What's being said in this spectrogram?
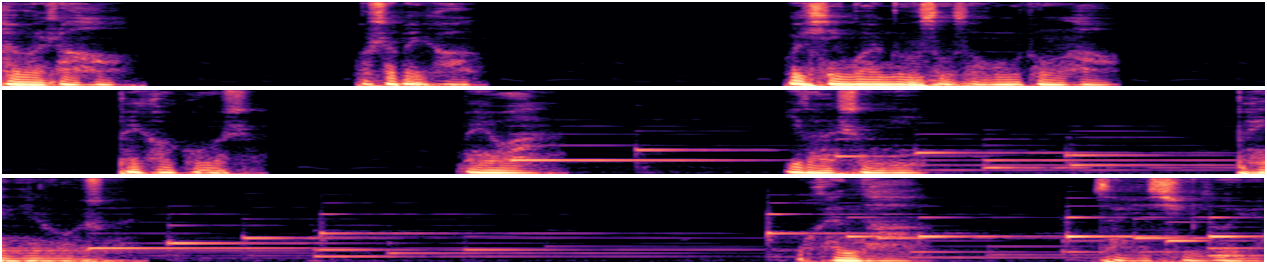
嗨，晚上好，我是贝壳。微信关注搜索公众号“贝壳故事”，每晚一段声音陪你入睡。我跟他在一起一个月，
